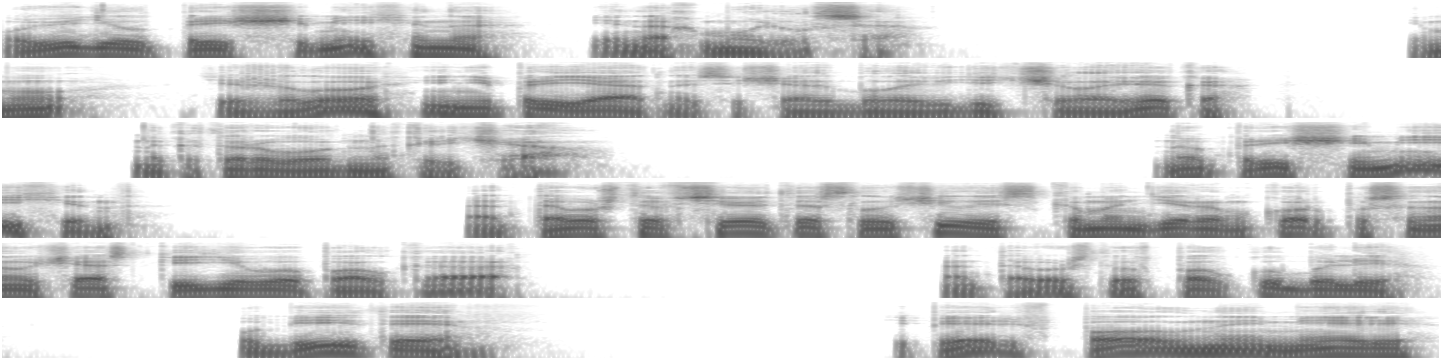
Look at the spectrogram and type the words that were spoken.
увидел Прищемихина и нахмурился. Ему тяжело и неприятно сейчас было видеть человека, на которого он накричал. Но Прищемихин от того, что все это случилось с командиром корпуса на участке его полка, от того, что в полку были убитые, теперь в полной мере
